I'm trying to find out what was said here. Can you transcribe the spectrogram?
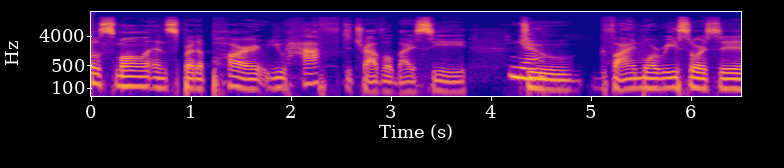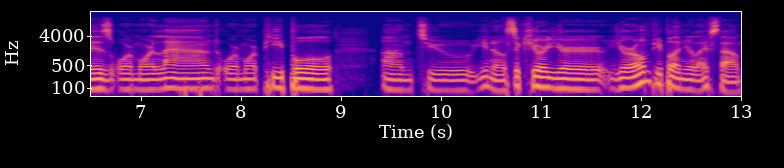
so small and spread apart you have to travel by sea Yeah. to find more resources or more land or more people um, to you know secure your your own people and your lifestyle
